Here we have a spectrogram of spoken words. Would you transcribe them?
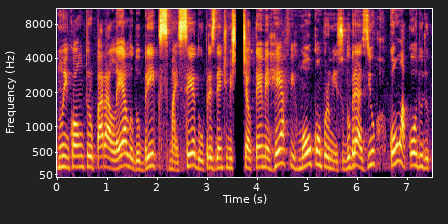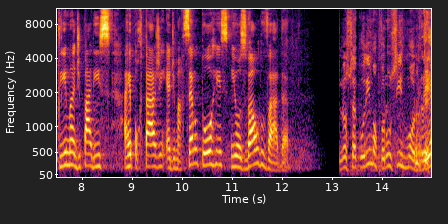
No encontro paralelo do BRICS, mais cedo, o presidente Michel Temer reafirmou o compromisso do Brasil com o Acordo do Clima de Paris. A reportagem é de Marcelo Torres e Oswaldo Vada. Nos sacudimos por um sismo real.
